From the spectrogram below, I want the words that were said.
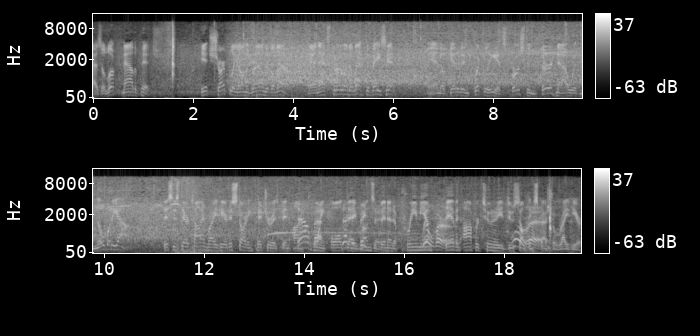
Has a look. Now the pitch. Hit sharply on the ground to the left. And that's through into left, a base hit. And they'll get it in quickly. It's first and third now with nobody out. This is their time right here. This starting pitcher has been on now point back. all Second day. Runs have been at a premium. Wilmer. They have an opportunity to do Flores. something special right here.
